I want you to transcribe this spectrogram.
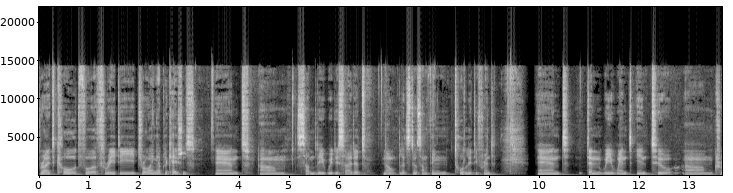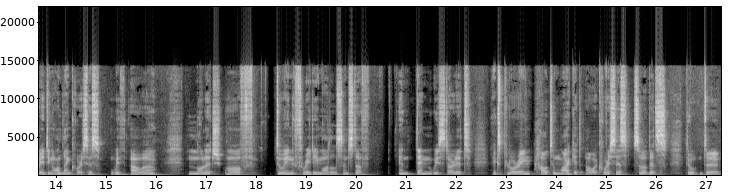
write code for 3D drawing applications. And um, suddenly we decided, no, let's do something totally different. And then we went into um, creating online courses with our knowledge of doing 3D models and stuff. And then we started exploring how to market our courses. So that's the, the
